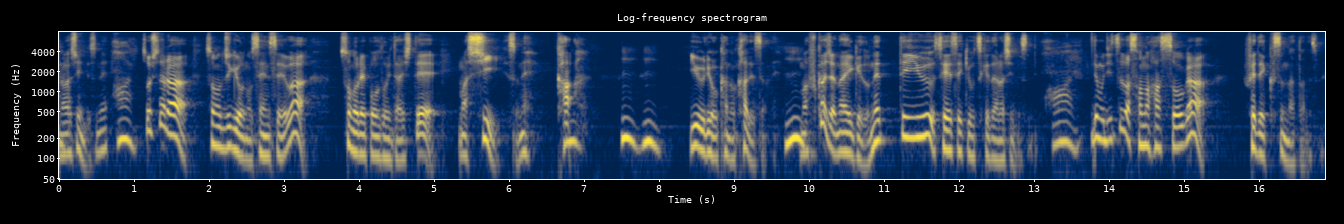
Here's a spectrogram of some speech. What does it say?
らしいんですね。はい。はい、そしたらその授業の先生はそのレポートに対して、まあ、C ですね「か」うん。うんうん。有料化の「か」ですよね、うん、まあ不可じゃないけどねっていう成績をつけたらしいんですね、はい、でも実はその発想がフェデックスになったんですね。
